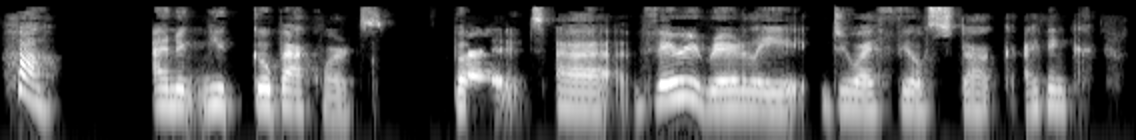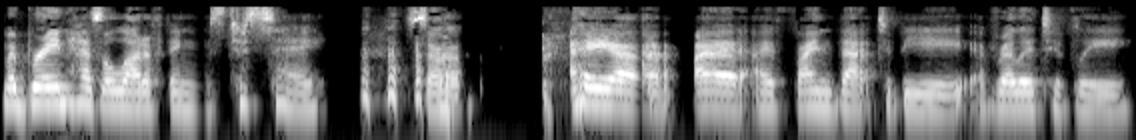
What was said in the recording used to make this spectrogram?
huh, and it, you go backwards. But, uh, very rarely do I feel stuck. I think my brain has a lot of things to say. So I, uh, I, I find that to be relatively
